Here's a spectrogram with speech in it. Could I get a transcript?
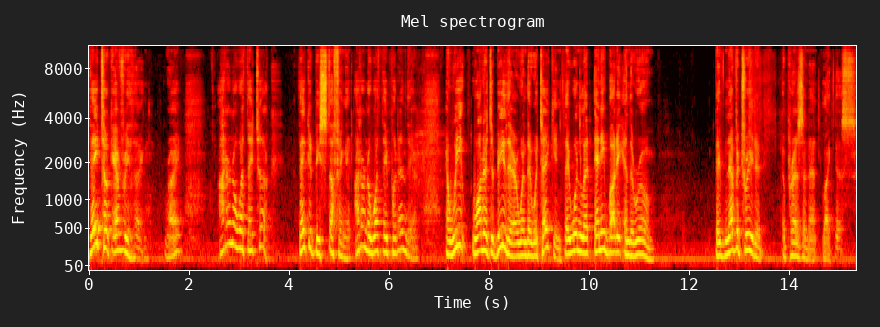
they took everything, right? I don't know what they took. They could be stuffing it. I don't know what they put in there. And we wanted to be there when they were taking. They wouldn't let anybody in the room. They've never treated a president like this.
